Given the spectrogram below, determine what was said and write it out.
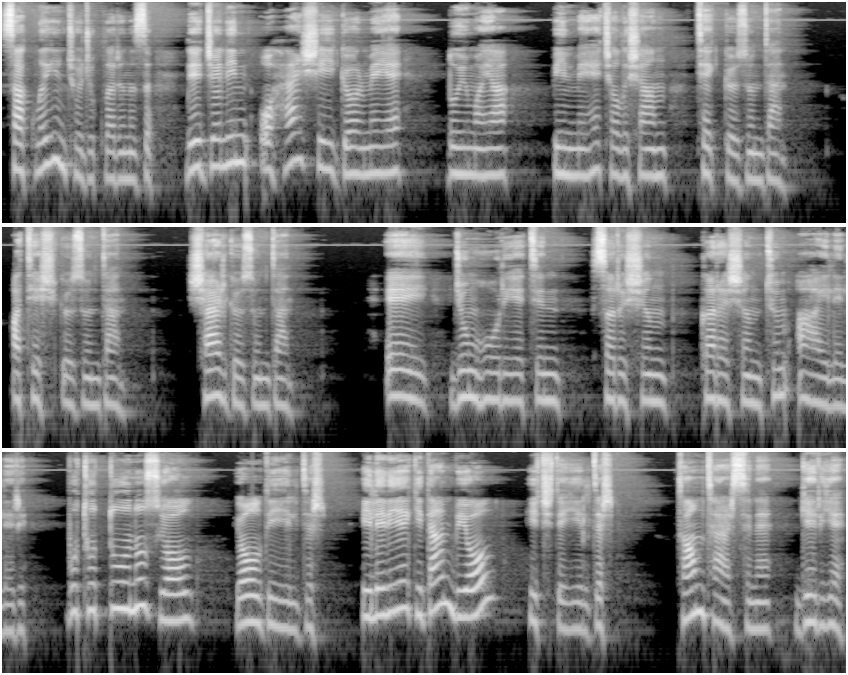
Saklayın çocuklarınızı Deccal'in o her şeyi görmeye, duymaya, bilmeye çalışan tek gözünden, ateş gözünden, şer gözünden. Ey Cumhuriyet'in sarışın, karaşın tüm aileleri, bu tuttuğunuz yol, yol değildir. İleriye giden bir yol hiç değildir. Tam tersine geriye,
